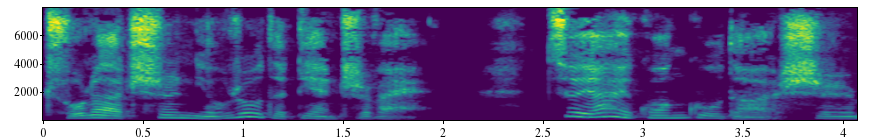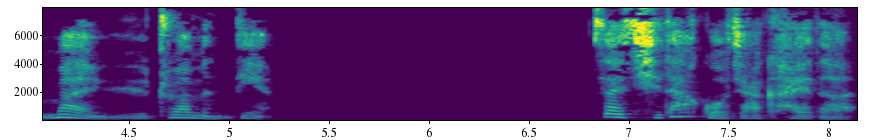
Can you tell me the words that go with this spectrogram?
除了吃牛肉的店之外，最爱光顾的是鳗鱼专门店。在其他国家开的，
